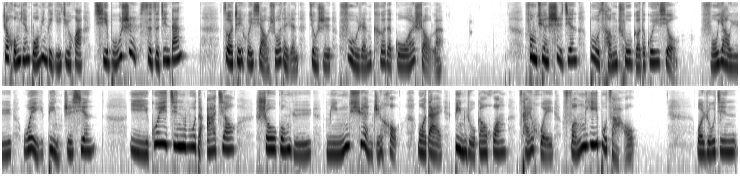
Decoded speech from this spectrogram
这红颜薄命的一句话，岂不是四字金丹？做这回小说的人，就是妇人科的国手了。奉劝世间不曾出阁的闺秀，服药于未病之先；已归金屋的阿娇，收工于明炫之后。莫待病入膏肓，才悔缝衣不早。我如今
